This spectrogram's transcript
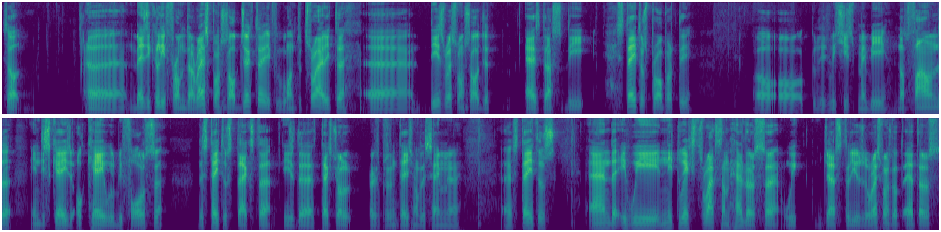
So uh, basically from the response object, if we want to try it, uh, this response object has thus the status property, or, or, which is maybe not found. In this case, OK will be false. The status text is the textual representation of the same uh, uh, status. And if we need to extract some headers, uh, we just use response.headers,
